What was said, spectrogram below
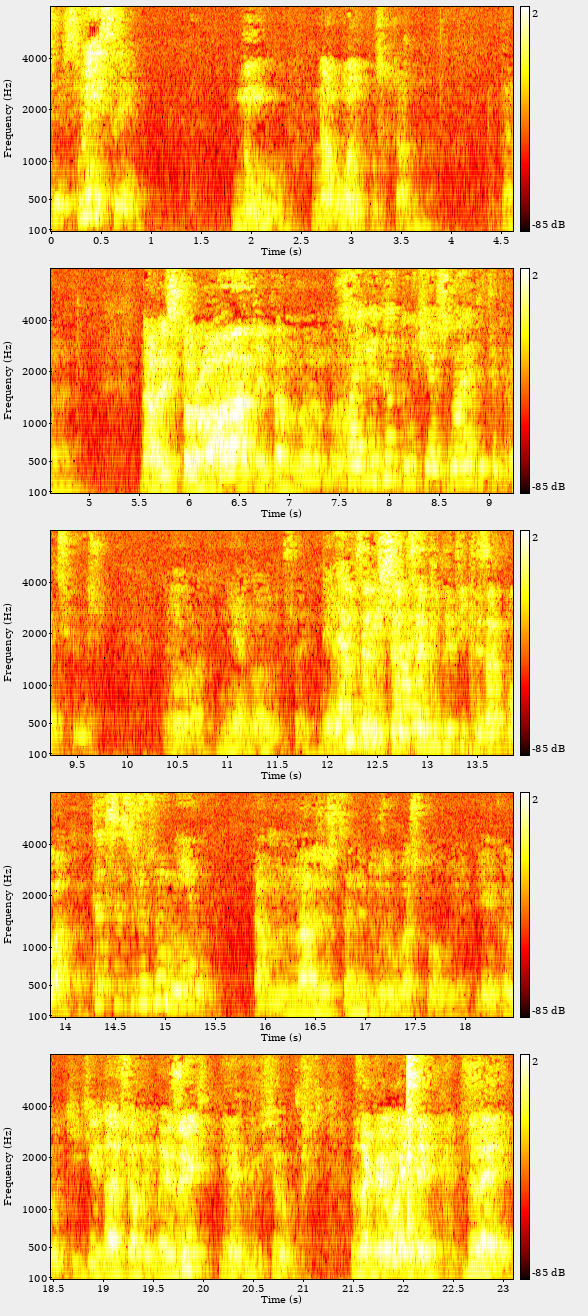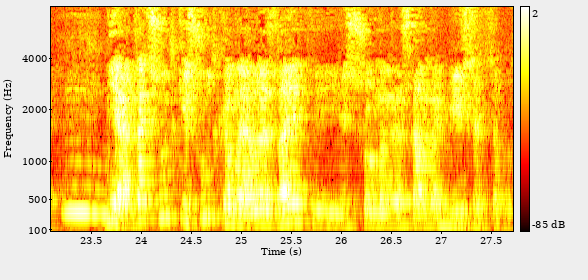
В смислі? Ну, на отпуск там, на, на ресторани там, на. Ну, на... хай не дадуть, я ж знаю, де ти працюєш. От, ні, ну це, ні, Підемо ну, це, це, це порішаємо. буде тільки зарплата. Та це зрозуміло. Там нас же це не дуже влаштовує. Я кажу, тільки почали ми жити, я кажу, все, закривайте двері. Ні, а так шутки шутками, але знаєте, що мене саме більше в цьому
